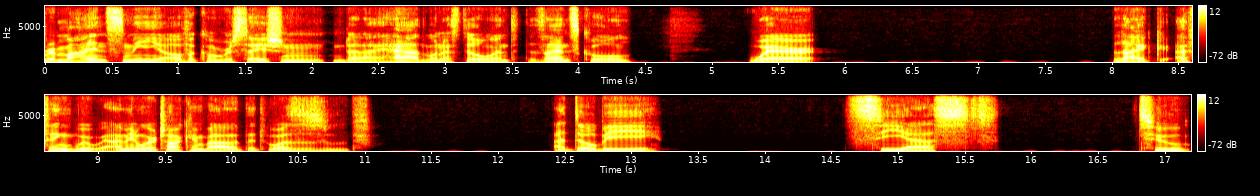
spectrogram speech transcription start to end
reminds me of a conversation that I had when I still went to design school, where like I think we were, I mean we are talking about it was Adobe CS two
